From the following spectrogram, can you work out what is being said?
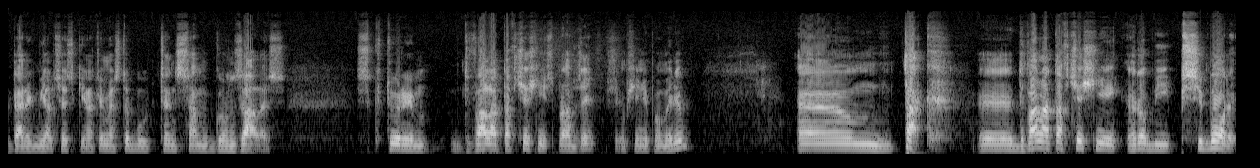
Darek Michalczewski, natomiast to był ten sam Gonzalez, z którym dwa lata wcześniej, sprawdzę, żebym się nie pomylił, tak, dwa lata wcześniej robi przybory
